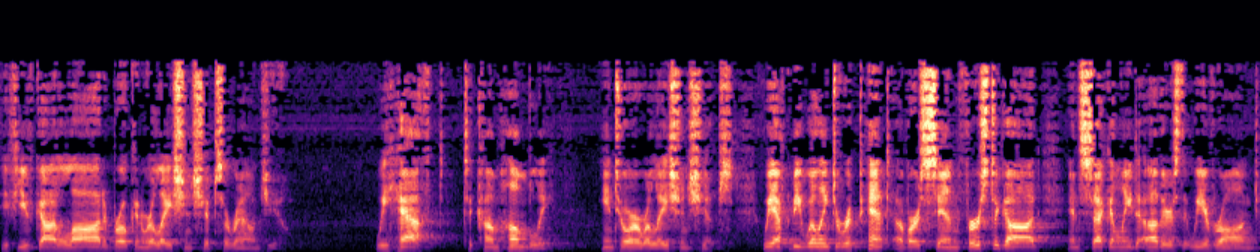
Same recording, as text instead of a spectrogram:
if you've got a lot of broken relationships around you. We have to come humbly into our relationships. We have to be willing to repent of our sin, first to God and secondly to others that we have wronged.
